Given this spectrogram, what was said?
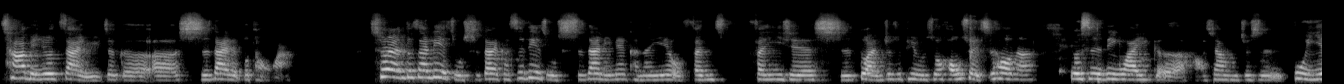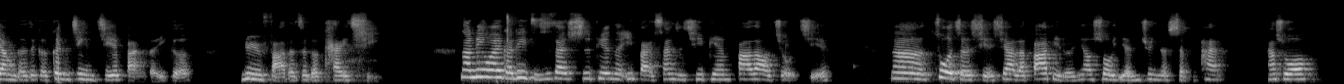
差别就在于这个呃时代的不同啊。虽然都在列祖时代，可是列祖时代里面可能也有分分一些时段，就是譬如说洪水之后呢，又是另外一个好像就是不一样的这个更进阶版的一个律法的这个开启。那另外一个例子是在诗篇的一百三十七篇八到九节，那作者写下了巴比伦要受严峻的审判。他说：“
